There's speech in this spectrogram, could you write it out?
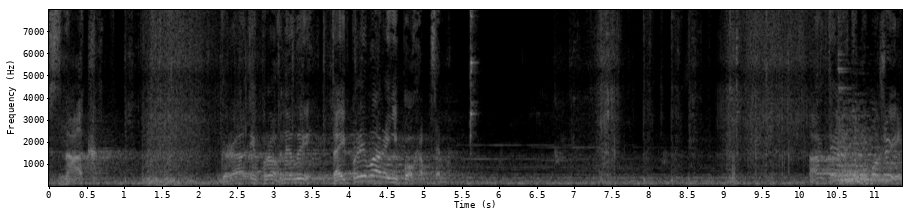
Знак. Грати прогнили, та й приварені похабцем. Артеме, допоможи!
